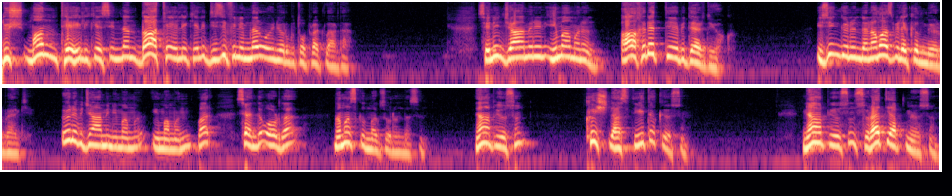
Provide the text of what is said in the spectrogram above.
Düşman tehlikesinden daha tehlikeli dizi filmler oynuyor bu topraklarda. Senin caminin imamının ahiret diye bir derdi yok. İzin gününde namaz bile kılmıyor belki. Öyle bir caminin imamı, imamın var. Sen de orada namaz kılmak zorundasın. Ne yapıyorsun? Kış lastiği takıyorsun. Ne yapıyorsun? Sürat yapmıyorsun.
